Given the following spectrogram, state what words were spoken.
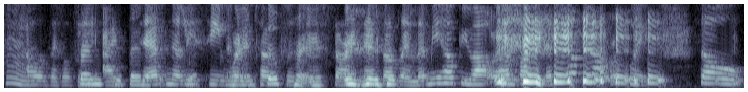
had. I was like, okay, friends I definitely yes, see where the tongue twister is starting at. So I was like, let me help you out. I was about let me help you out real quick. So,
